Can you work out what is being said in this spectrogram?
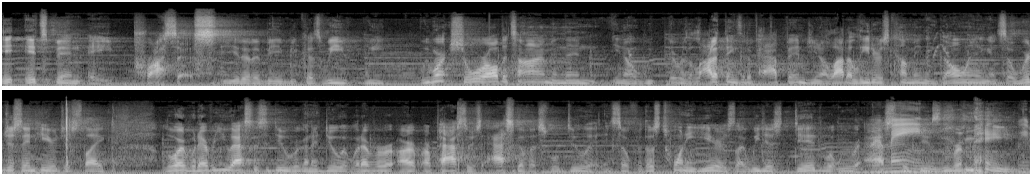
it, it's been a process, you know what I mean? Because we, we, we weren't sure all the time, and then, you know, we, there was a lot of things that have happened, you know, a lot of leaders coming and going, and so we're just in here just like, Lord, whatever you ask us to do, we're going to do it. Whatever our, our pastors ask of us, we'll do it. And so for those 20 years, like, we just did what we were asked Remained. to do. We remained. We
